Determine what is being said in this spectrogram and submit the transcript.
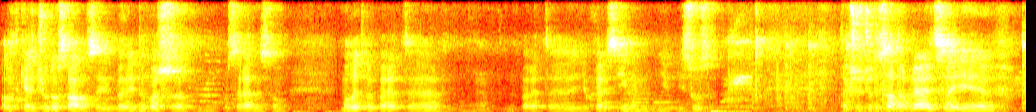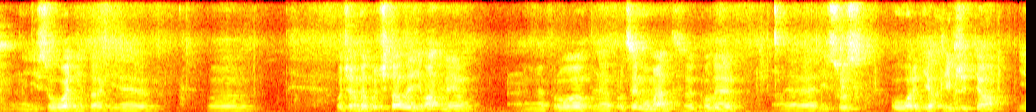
але таке чудо сталося, якби, і також посередництвом молитви перед, е, перед е, Євхаристійним Ісусом. Так що чудеса трапляються і, сьогодні. Так, і, е, отже, ми прочитали Євангеліє про, е, про цей момент, коли е, Ісус говорить Я хліб життя. І,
